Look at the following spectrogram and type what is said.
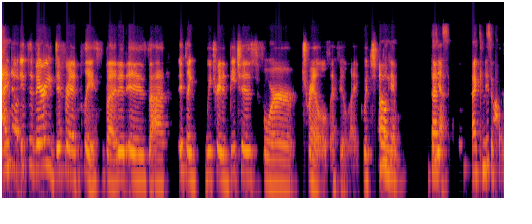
I know it's a very different place, but it is uh it's like we traded beaches for trails, I feel like, which I'm oh, okay. Yeah. That's yeah. I can it's support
